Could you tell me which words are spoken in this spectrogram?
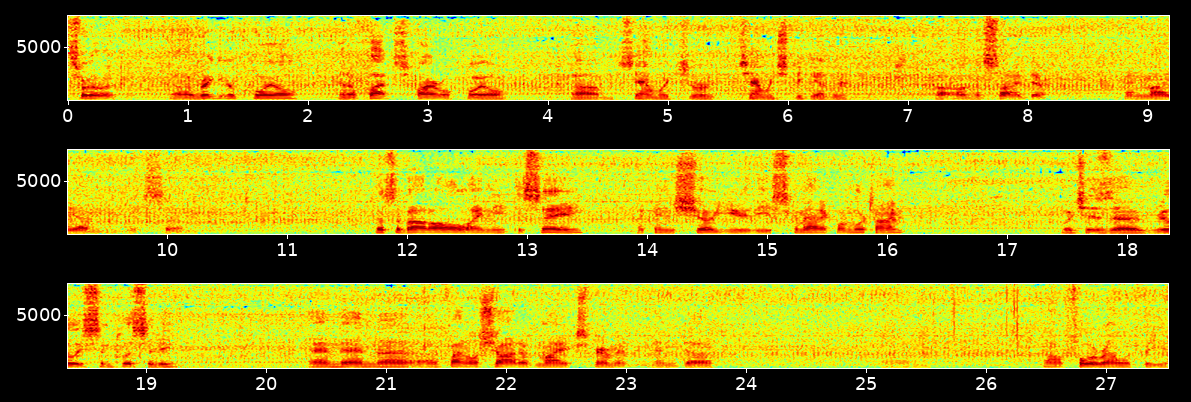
sort of a, a regular coil and a flat spiral coil um, sandwich or sandwiched together on the side there. And my um, it's um, that's about all I need to say. I can show you the schematic one more time, which is uh, really simplicity. And then uh, a final shot of my experiment. And uh, uh I'll fool around with the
